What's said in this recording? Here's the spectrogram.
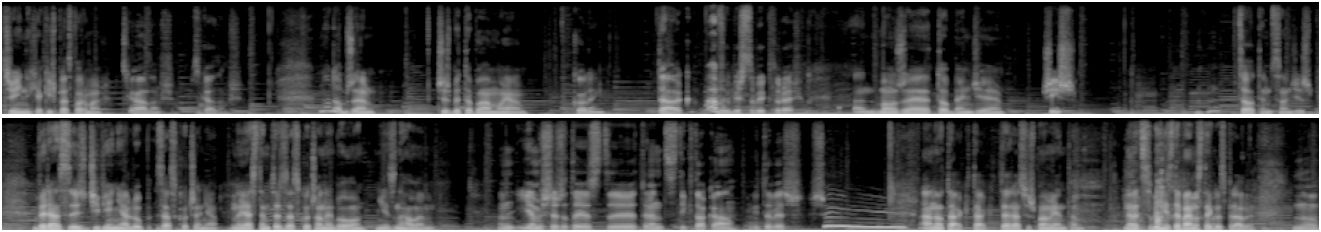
czy innych jakichś platformach. Zgadzam się, zgadzam się. No dobrze, czyżby to była moja kolej? Tak, a wybierz sobie któreś. A może to będzie shish? Co o tym sądzisz? Wyraz zdziwienia lub zaskoczenia. No ja jestem też zaskoczony, bo nie znałem. No, Ja myślę, że to jest y, trend z TikToka i to wiesz. A no tak, tak, teraz już pamiętam. Nawet sobie nie zdawałem z tego sprawy. No,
